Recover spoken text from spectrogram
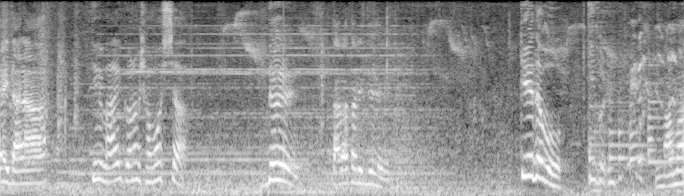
এই দাঁড়া। তুই ভাই কোনো সমস্যা? দে তাড়াতাড়ি দে। কে দেবো? মামা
